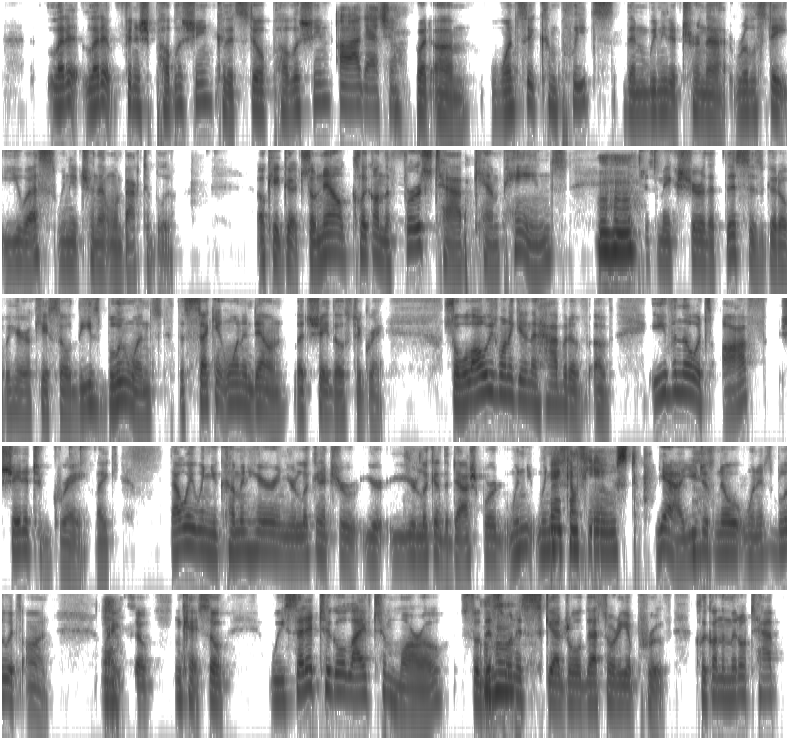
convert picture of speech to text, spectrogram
let it let it finish publishing because it's still publishing. Oh, I got you. but um once it completes then we need to turn that real estate us we need to turn that one back to blue. Okay good. So now click on the first tab campaigns Mm-hmm. Let's just make sure that this is good over here. Okay so these blue ones the second one and down let's shade those to gray. So we'll always want to get in the habit of of even though it's off shade it to gray. Like that way when you come in here and you're looking at your you're you're looking at the dashboard when when you Getting see- confused. yeah you just know when it's blue it's on Yeah. right so okay so we set it to go live tomorrow so this Mhm. one is scheduled that's already approved click on the middle tab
